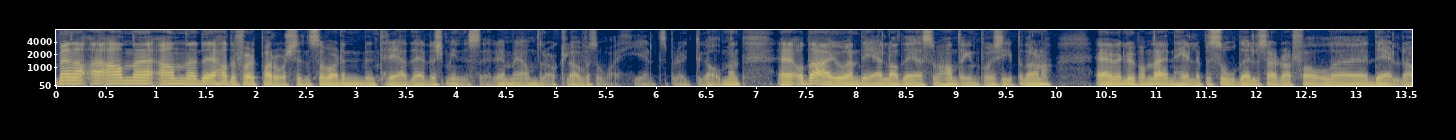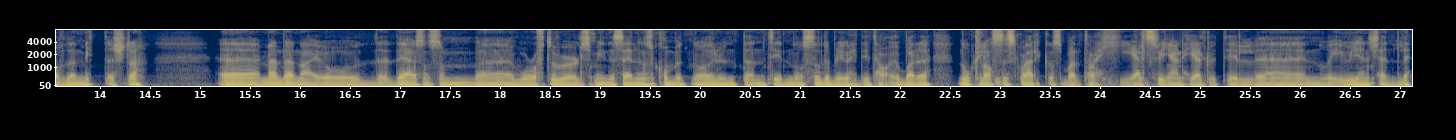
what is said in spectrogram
men han, han, det hadde for et par år siden så var det en tredelers miniserie med om Dracula som var helt sprøyt gal. Men, eh, og det er jo en del av det som handlingen på skipet der. Da. Jeg lurer på om det er en hel episode, eller så er det i hvert fall eh, deler av den midterste. Eh, Men den er jo Det er sånn som eh, War of the Worlds-miniserien som kom ut nå rundt den tiden også. Det blir jo, de tar jo bare noe klassisk verk og så bare tar helt svingeren helt ut til eh, noe ugjenkjennelig.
